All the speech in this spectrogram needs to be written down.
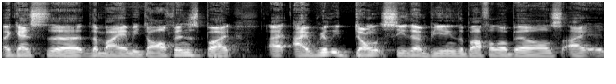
against the the Miami Dolphins, but. I, I really don't see them beating the Buffalo Bills. I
